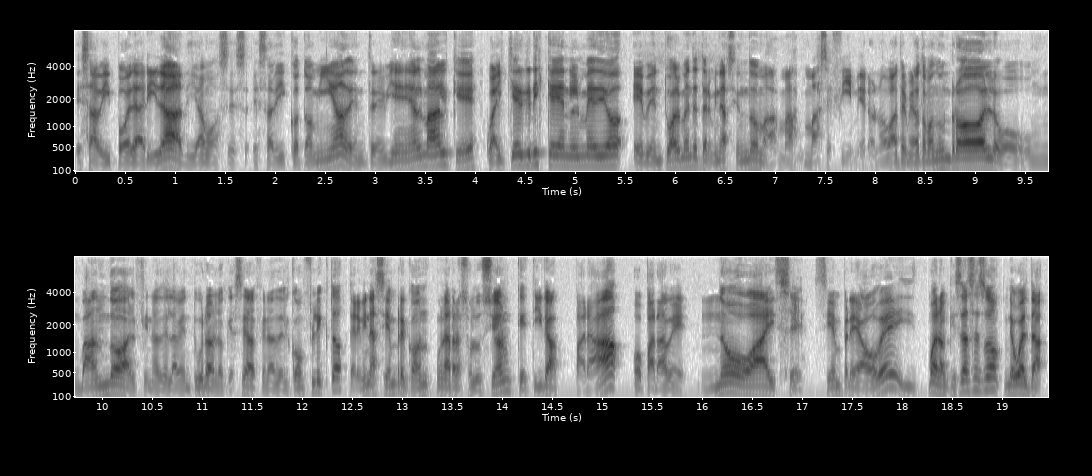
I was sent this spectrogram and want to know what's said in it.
esa bipolaridad, digamos, es- esa dicotomía de entre el bien y el mal, que cualquier gris que hay en el medio eventualmente termina siendo más, más, más efímero, ¿no? Va a terminar tomando un rol o un bando al final de la aventura o lo que sea, al final del conflicto, termina siempre con una resolución que tira para A o para B. No hay C, siempre A o B. Y bueno, quizás eso, de vuelta,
